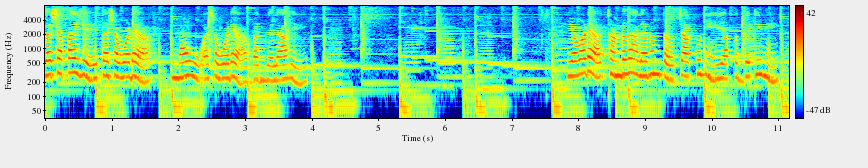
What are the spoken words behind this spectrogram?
जशा पाहिजे तशा वड्या मऊ अशा वड्या बांधलेल्या आहे. या वड्या थंड झाल्यानंतर चाकूने या पद्धतीने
